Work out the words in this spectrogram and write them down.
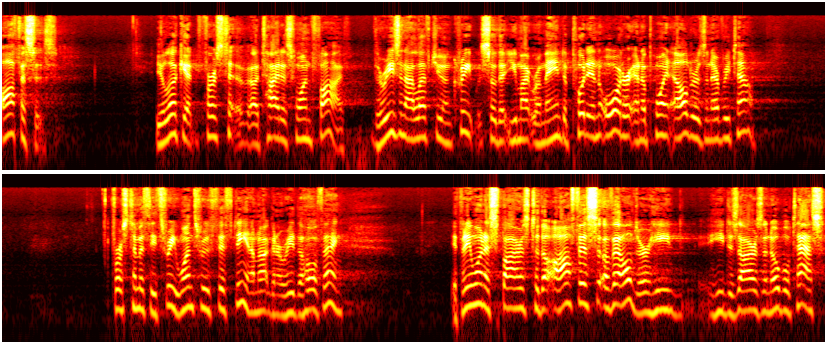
Offices. You look at First uh, Titus 1 5. The reason I left you in Crete was so that you might remain to put in order and appoint elders in every town. 1 Timothy 3 1 through 15. I'm not going to read the whole thing. If anyone aspires to the office of elder, he, he desires a noble task.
